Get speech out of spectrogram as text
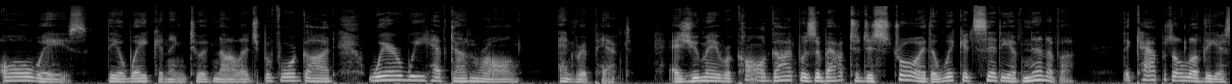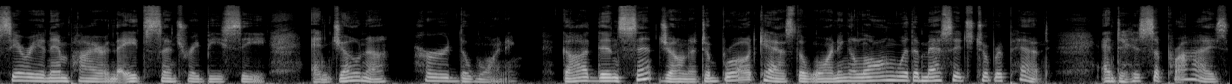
always the awakening to acknowledge before God where we have done wrong and repent. As you may recall, God was about to destroy the wicked city of Nineveh, the capital of the Assyrian Empire in the 8th century BC, and Jonah heard the warning. God then sent Jonah to broadcast the warning along with a message to repent, and to his surprise,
